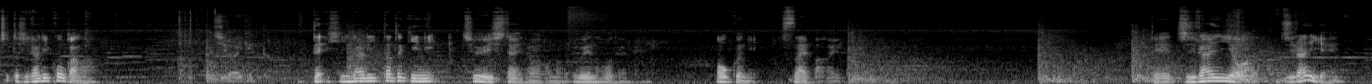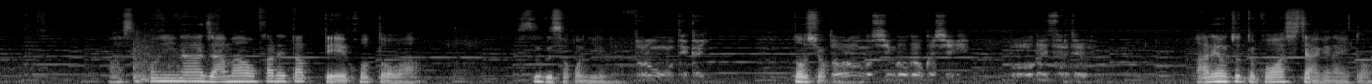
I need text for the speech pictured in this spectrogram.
ちょっと左行こうかな。で、左行った時に注意したいのはこの上の方だよね。奥にスナイパーがいる。で、地雷を、地雷原？あそこにな、邪魔置かれたっていうことは、すぐそこにいるね。ドローンを展開どうしようかドローンの信号がおかしい妨害されてるな。あれをちょっと壊してあげないと。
